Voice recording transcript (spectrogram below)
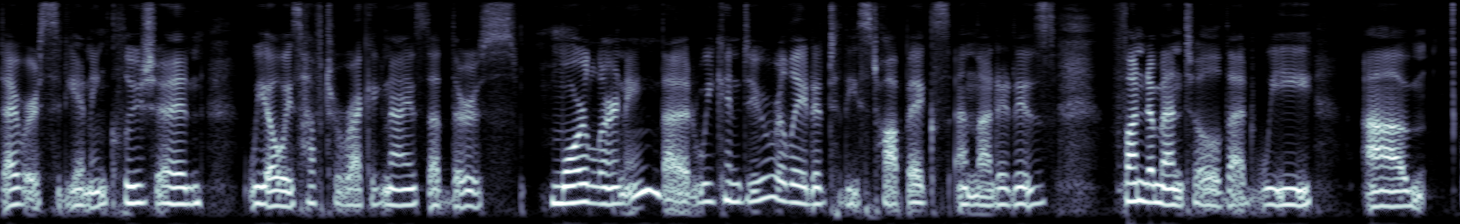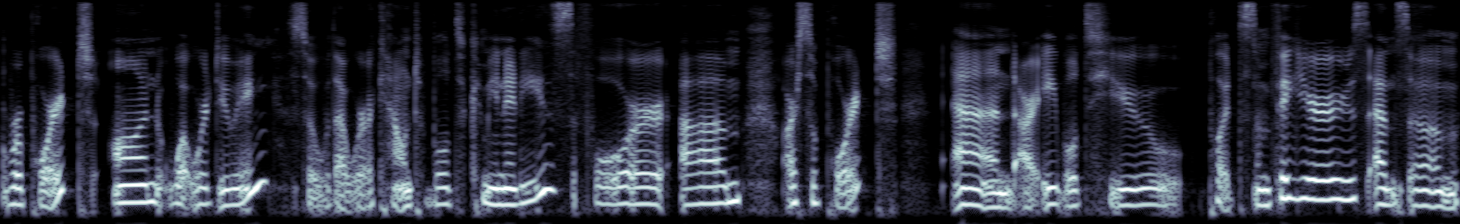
diversity, and inclusion. We always have to recognize that there's more learning that we can do related to these topics, and that it is fundamental that we um, report on what we're doing so that we're accountable to communities for um, our support and are able to put some figures and some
